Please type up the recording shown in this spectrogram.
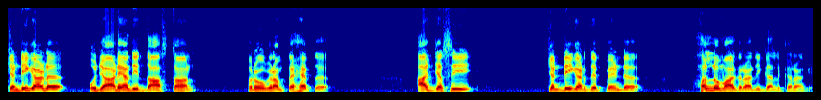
ਚੰਡੀਗੜ੍ਹ ਉਜਾੜਿਆਂ ਦੀ ਦਾਸਤਾਨ ਪ੍ਰੋਗਰਾਮ ਤਹਿਤ ਅੱਜ ਅਸੀਂ ਚੰਡੀਗੜ੍ਹ ਦੇ ਪਿੰਡ ਹੱਲੋ ਮਾਜਰਾ ਦੀ ਗੱਲ ਕਰਾਂਗੇ।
